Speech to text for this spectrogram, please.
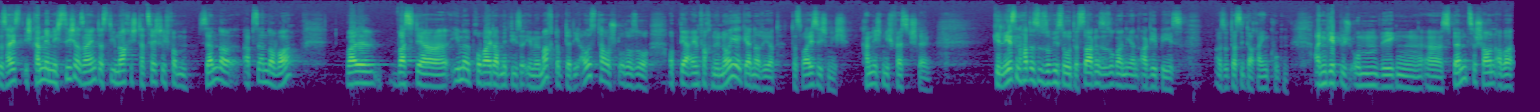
Das heißt, ich kann mir nicht sicher sein, dass die Nachricht tatsächlich vom Sender, Absender war, weil was der E-Mail-Provider mit dieser E-Mail macht, ob der die austauscht oder so, ob der einfach eine neue generiert, das weiß ich nicht, kann ich nicht feststellen. Gelesen hatte sie sowieso, das sagen sie sogar in ihren AGBs also dass sie da reingucken. Angeblich, um wegen äh, Spam zu schauen, aber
